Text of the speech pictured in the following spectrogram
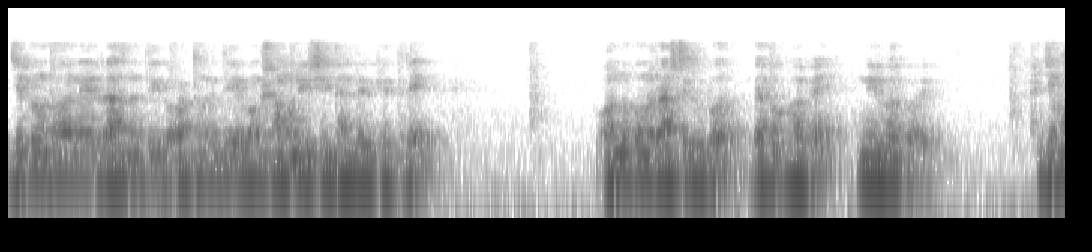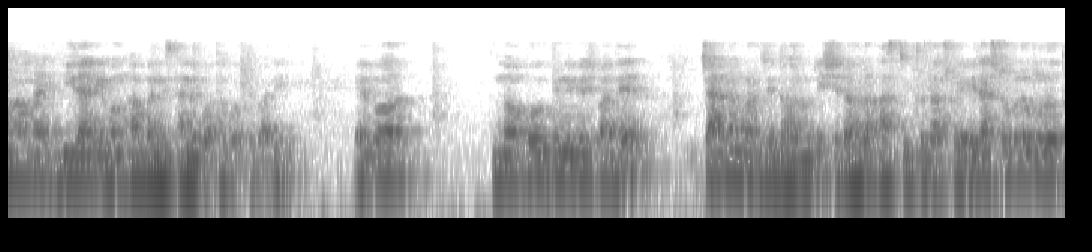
যে কোনো ধরনের রাজনৈতিক, অর্থনৈতিক এবং সামরিক সিদ্ধান্তের ক্ষেত্রে অন্য কোনো রাষ্ট্রের উপর ব্যাপকভাবে নির্ভর করে। যেমন আমরা ইরাক এবং আফগানিস্তানের কথা বলতে পারি। এরপর নব উপনিবেশবাদের চার নম্বর যে ধরনটি সেটা হলো আশ্রিত রাষ্ট্র। এই রাষ্ট্রগুলো মূলত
